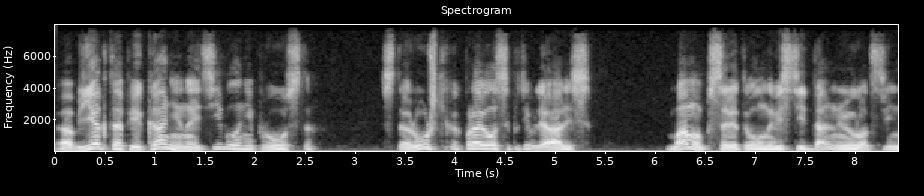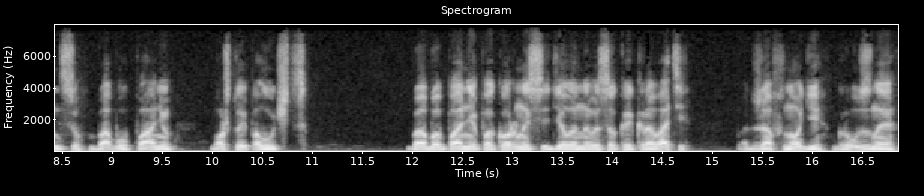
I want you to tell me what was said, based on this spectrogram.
Объект опекания найти было непросто. Старушки, как правило, сопротивлялись. Мама посоветовала навестить дальнюю родственницу, бабу Паню, может, то и получится. Баба Паня покорно сидела на высокой кровати, поджав ноги, грузная,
